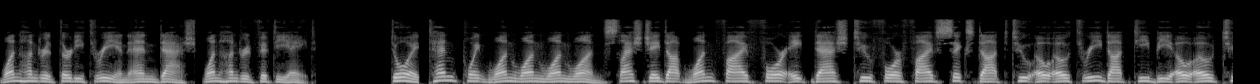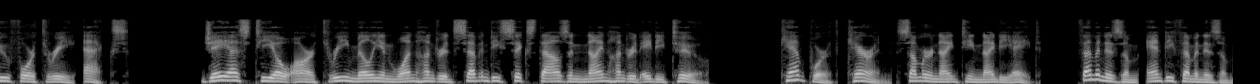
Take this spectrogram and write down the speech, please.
133 and N-158 doi 10.1111/j.1548-2456.2003.tb00243x. JSTOR 3176982 Kampwirth, Karen Summer 1998. Feminism, Antifeminism,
